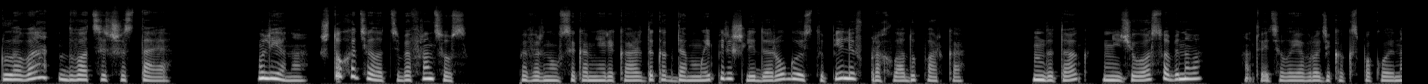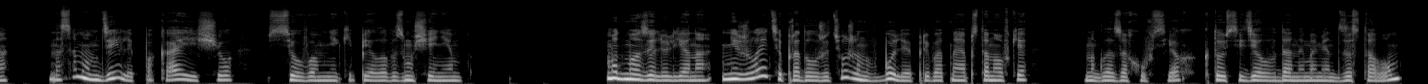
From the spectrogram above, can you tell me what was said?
Глава двадцать шестая. «Ульяна, что хотел от тебя француз?» — повернулся ко мне Рикардо, когда мы перешли дорогу и ступили в прохладу парка. «Да так, ничего особенного», — ответила я вроде как спокойно. На самом деле, пока еще все во мне кипело возмущением. «Мадемуазель Ульяна, не желаете продолжить ужин в более приватной обстановке?» На глазах у всех, кто сидел в данный момент за столом,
